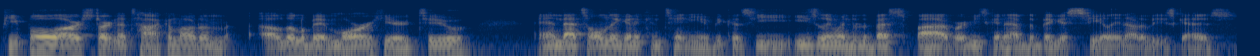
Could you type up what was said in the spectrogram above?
people are starting to talk about him a little bit more here, too. And that's only going to continue because he easily went to the best spot where he's going to have the biggest ceiling out of these guys.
